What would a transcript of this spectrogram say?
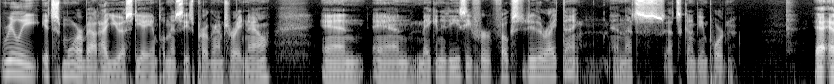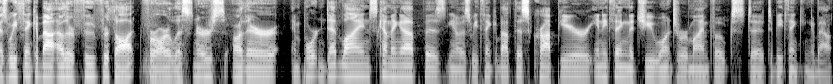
really it's more about how USDA implements these programs right now, and and making it easy for folks to do the right thing, and that's that's going to be important. As we think about other food for thought for our listeners, are there important deadlines coming up as you know as we think about this crop year? Anything that you want to remind folks to, to be thinking about?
